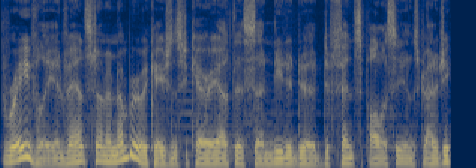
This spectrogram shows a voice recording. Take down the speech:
bravely advanced on a number of occasions to carry out this uh, needed uh, defense policy and strategy,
